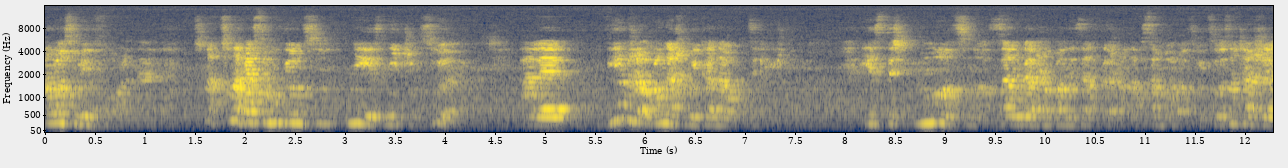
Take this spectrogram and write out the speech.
robią sobie wolne, co, co nawiasem mówiąc nie jest niczym złym, ale wiem, że oglądasz mój kanał z jakiegoś powodu jesteś mocno zaangażowany, zaangażowana w samorozwój, co oznacza, że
